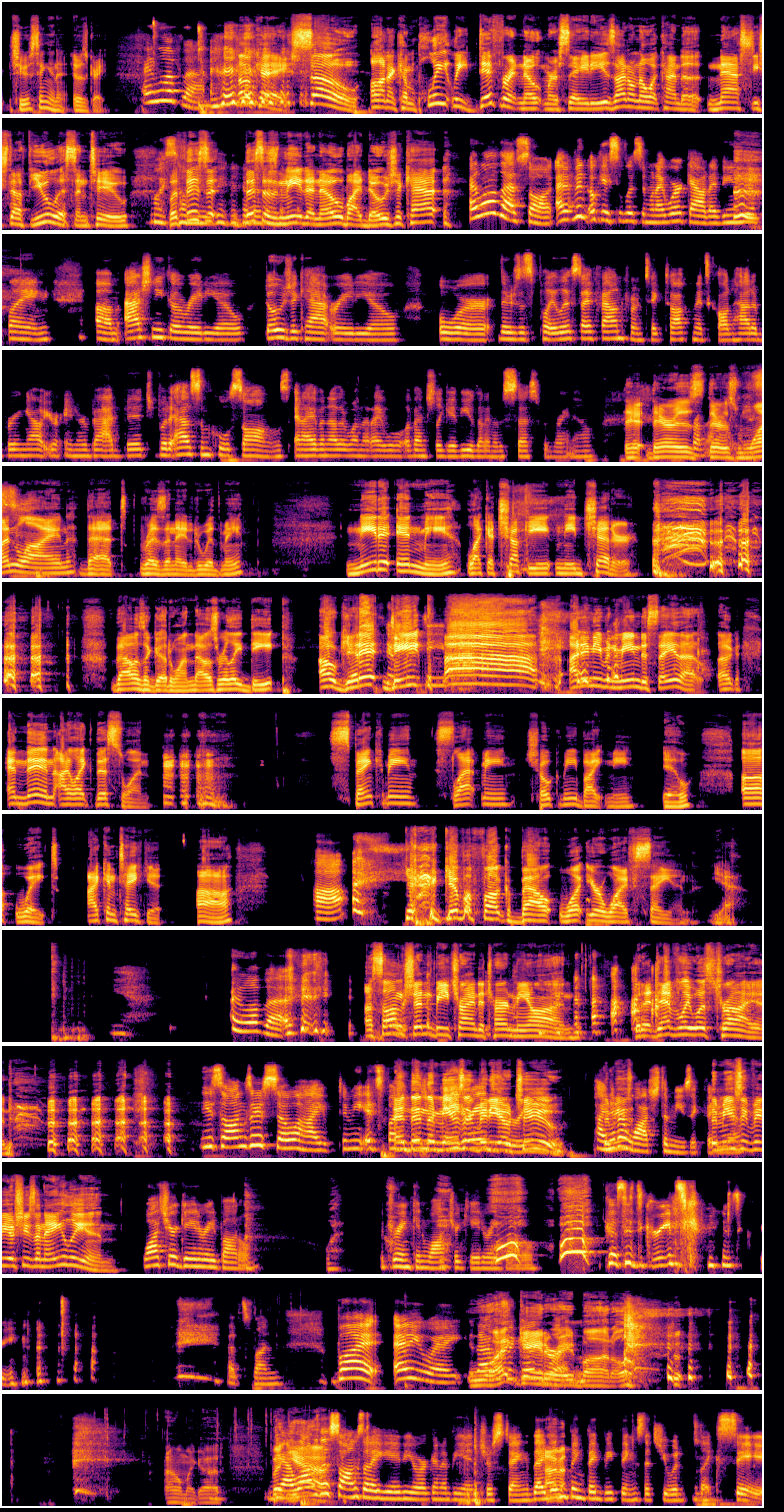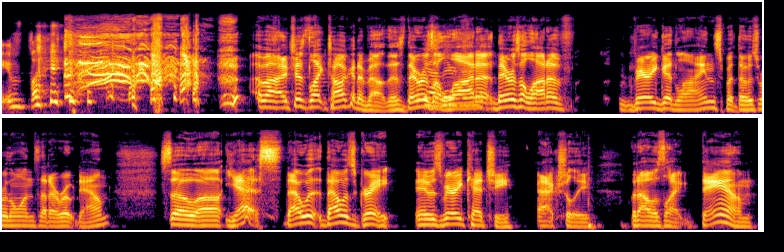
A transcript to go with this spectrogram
she was singing it. It was great. I love that. Okay, so on a completely different note, Mercedes, I don't know what kind of nasty stuff you listen to, Oh, but this is this is Need to Know by Doja Cat. I love that song. I've been okay. So listen, when I work out, I've been playing um, Ashnikko radio, Doja Cat radio, or there's this playlist I found from TikTok, and it's called "How to Bring Out Your Inner Bad Bitch." But it has some cool songs, and I have another one that I will eventually give you that I'm obsessed with right now. There, there is there's playlist. one line that resonated with me. Need it in me like a Chucky need cheddar. that was a good one. That was really deep. Oh, get it? Super Deep. deep. Ah! I didn't even mean to say that. Okay. And then I like this one. Spank me, slap me, choke me, bite me. Ew. Uh, wait. I can take it. Ah. Ah, Give a fuck about what your wife's saying. Yeah. yeah, I love that. A song shouldn't be trying to turn me on, but it definitely was trying. These songs are so hype to me. It's funny. and then the music Gatorade's video green. too. I The never music- watched the music video. The music video, she's an alien. Watch your Gatorade bottle. Drink and watch your Gatorade bottle. Ah! Because it's green screen green. That's fun. But anyway, that was a what Gatorade one. bottle? oh my god. But yeah, a lot of the songs that I gave you are going to be interesting. I I'm- didn't think they'd be things that you would like save, but I just like talking about this. There was Yeah, a lot of there was a lot of very good lines, but those were the ones that I wrote down. So uh, yes, that was that was great. It was very catchy, actually. But I was like, damn.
